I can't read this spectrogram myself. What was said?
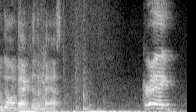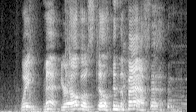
I'm going back to the past. Craig. Wait, Matt, your elbow's still in the past.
